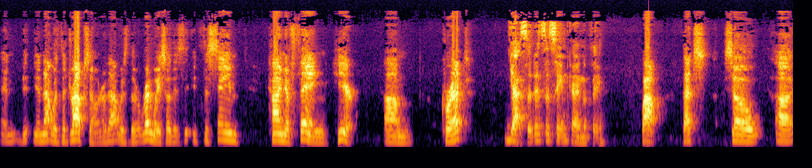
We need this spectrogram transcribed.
and and that was the drop zone, or that was the runway. So this, it's the same kind of thing here, um, correct? Yes, it is the same kind of thing. Wow, that's so. Uh,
